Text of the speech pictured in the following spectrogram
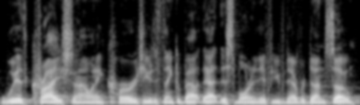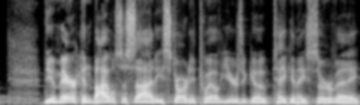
with Christ. And I want to encourage you to think about that this morning if you've never done so. The American Bible Society started 12 years ago taking a survey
